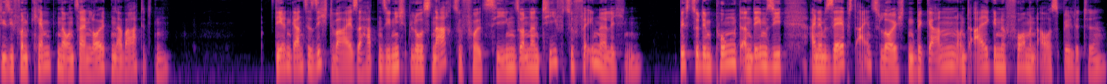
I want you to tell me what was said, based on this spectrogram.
die sie von Kempner und seinen Leuten erwarteten. Deren ganze Sichtweise hatten sie nicht bloß nachzuvollziehen, sondern tief zu verinnerlichen, bis zu dem Punkt, an dem sie einem selbst einzuleuchten begann und eigene Formen ausbildete.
